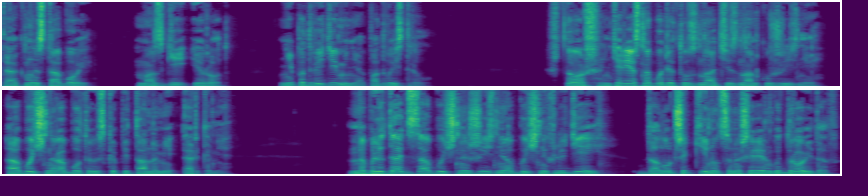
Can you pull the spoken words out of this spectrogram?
Так мы с тобой, мозги и рот. Не подведи меня под выстрел. Что ж, интересно будет узнать изнанку жизни. Обычно работаю с капитанами-эрками. Наблюдать за обычной жизнью обычных людей, да лучше кинуться на шеренгу дроидов.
